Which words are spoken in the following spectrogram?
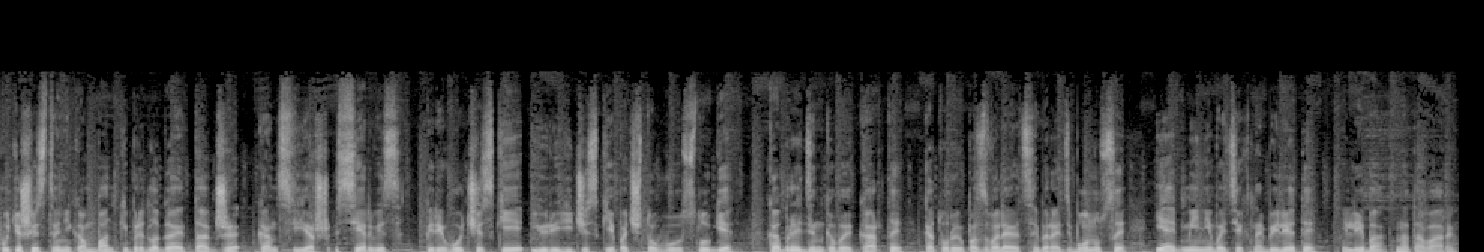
Путешественникам банки предлагают также консьерж-сервис, переводческие, юридические почтовые услуги, кабрединговые карты, которые позволяют собирать бонусы и обменивать их на билеты либо на товары.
